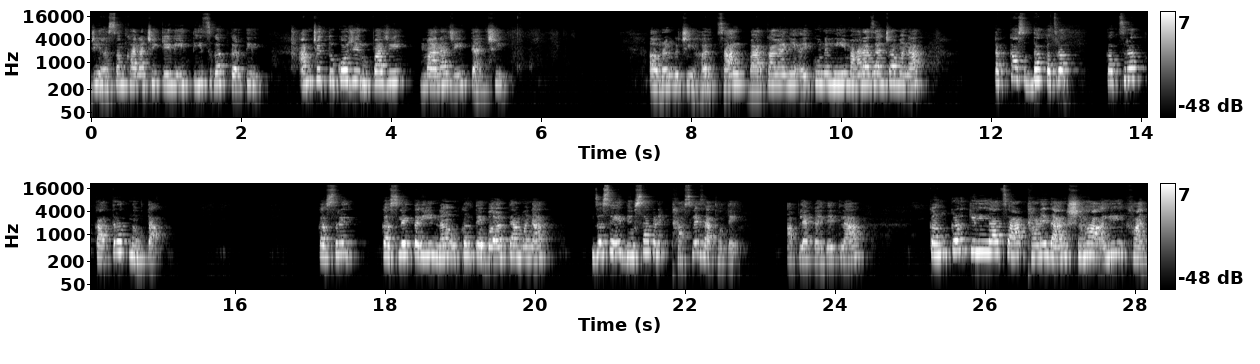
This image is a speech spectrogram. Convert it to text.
जी हसमखानाची केली तीच गत करतील. आमचे तुकोजी रुपाजी मानाजी त्यांची. औरंगची हर चाल बारकाव्याने ऐकूनही महाराजांच्या मनात टक्का सुद्धा कचरत कचरत कातरत नव्हता. कसरे कसले तरी न उकलते बळ त्या मनात जसे दिवसाकडे ठासले जात होते. आपल्या कैदेतला कंकड किल्ल्याचा ठाणेदार शहा अलील खान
